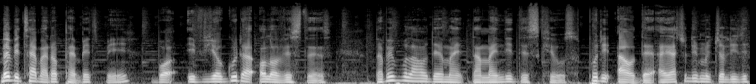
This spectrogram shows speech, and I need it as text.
Maybe time might not permit me, but if you're good at all of these things, the people out there might that might need these skills. Put it out there. I actually majorly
